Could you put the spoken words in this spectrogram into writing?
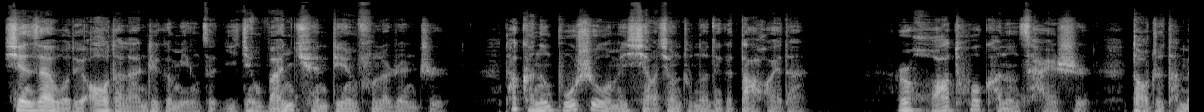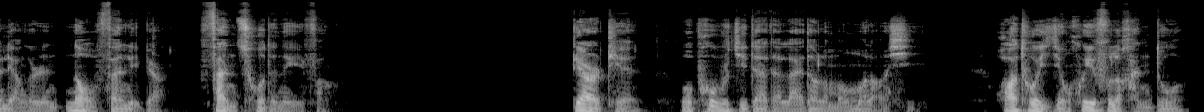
现在我对奥德兰这个名字已经完全颠覆了认知，他可能不是我们想象中的那个大坏蛋，而华托可能才是导致他们两个人闹翻里边犯错的那一方。第二天，我迫不及待地来到了蒙莫朗西，华托已经恢复了很多，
